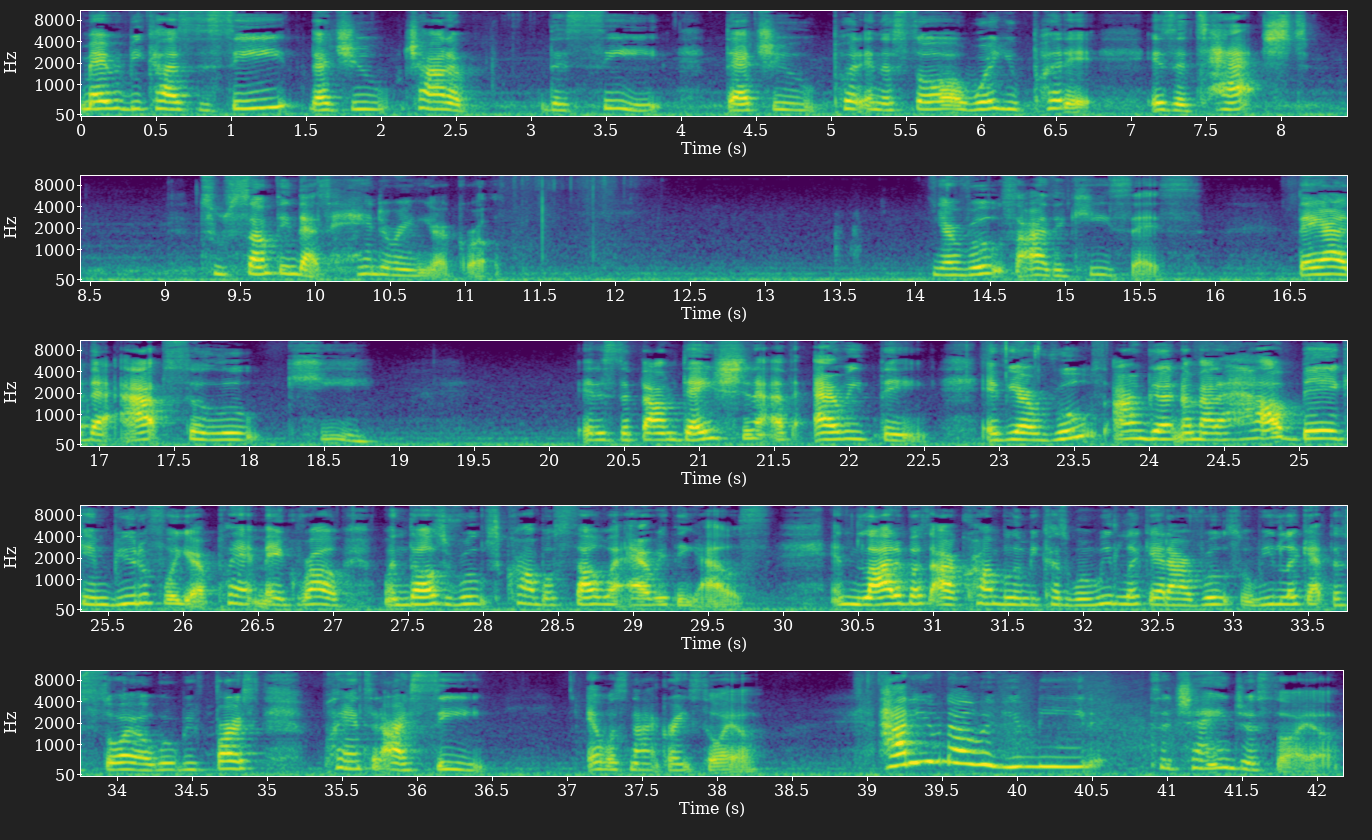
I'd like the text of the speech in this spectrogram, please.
Maybe because the seed that you trying to, the seed that you put in the soil, where you put it, is attached to something that's hindering your growth. Your roots are the key, sis. They are the absolute key. It is the foundation of everything. If your roots aren't good, no matter how big and beautiful your plant may grow, when those roots crumble, so will everything else. And a lot of us are crumbling because when we look at our roots, when we look at the soil, where we first planted our seed, it was not great soil. How do you know if you need to change your soil?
